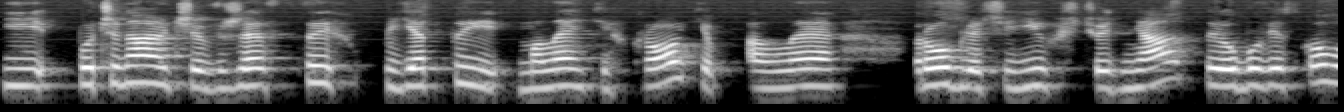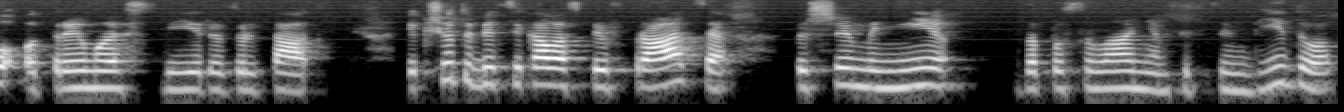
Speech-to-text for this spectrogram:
І починаючи вже з цих п'яти маленьких кроків, але роблячи їх щодня, ти обов'язково отримаєш свій результат. Якщо тобі цікава співпраця, пиши мені за посиланням під цим відео,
